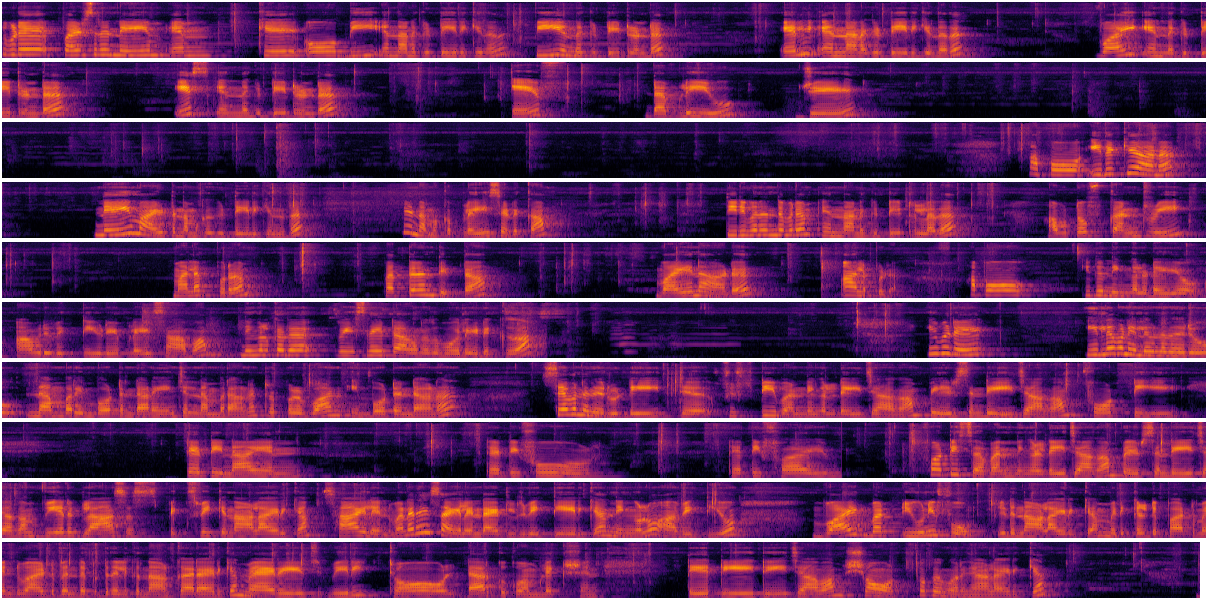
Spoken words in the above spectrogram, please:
ഇവിടെ personal name M K O B എന്നാണ് കിട്ടിയിരിക്കുന്നത്. പി എന്ന് കിട്ടിയിട്ടുണ്ട്. എൽ എന്നാണ് കിട്ടിയിരിക്കുന്നത്. വൈ എന്ന് കിട്ടിയിട്ടുണ്ട്. എസ് എന്ന് കിട്ടിയിട്ടുണ്ട്. എഫ് ഡബ്ല്യു ജെ അപ്പോൾ ഇതൊക്കെയാണ് നെയിമായിട്ട് നമുക്ക് കിട്ടിയിരിക്കുന്നത്. ഇനി നമുക്ക് പ്ലേസ് എടുക്കാം. തിരുവനന്തപുരം എന്നാണ് കിട്ടിയിട്ടുള്ളത്. Out of country Malappuram Pathanamthitta Wayanad Alappuzha. അപ്പോൾ ഇത് നിങ്ങളുടെയോ ആ ഒരു വ്യക്തിയുടെയോ പ്ലേസ് ആവാം. നിങ്ങൾക്കത് റീസനേറ്റ് ആകുന്നത് പോലെ എടുക്കുക. ഇവിടെ ഇലവൻ ഇലവൻ എന്നൊരു നമ്പർ ഇമ്പോർട്ടന്റ് ആണ്. ഏഞ്ചൽ നമ്പറാണ് ട്രിപ്പിൾ വൺ ഇമ്പോർട്ടന്റ് ആണ്. സെവൻ എന്നൊരു ഡേറ്റ് ഫിഫ്റ്റി വൺ നിങ്ങളുടെ ഏജ് ആകാം. പേഴ്സന്റെ ഏജ് ആകാം. Forty thirty nine thirty four thirty five forty seven നിങ്ങളുടെ ഏജ് ആകാം. പേഴ്സന്റെ ഏജ് ആകാം. വിയർ ഗ്ലാസസ് സ്പെക്സ് വയ്ക്കുന്ന ആളായിരിക്കാം. സൈലന്റ് വളരെ സൈലന്റ് ആയിട്ടുള്ളൊരു വ്യക്തിയായിരിക്കാം. നിങ്ങളോ ആ വ്യക്തിയോ വൈറ്റ് ബട്ട് യൂണിഫോം ഇടുന്ന ആളായിരിക്കാം. മെഡിക്കൽ ഡിപ്പാർട്ട്മെന്റുമായിട്ട് ബന്ധപ്പെട്ട് നിൽക്കുന്ന ആൾക്കാരായിരിക്കാം. Marriage very tall dark complexion thirty eight age ആവാം. ഷോർട്ട് പൊക്കം കുറഞ്ഞ ആളായിരിക്കാം.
